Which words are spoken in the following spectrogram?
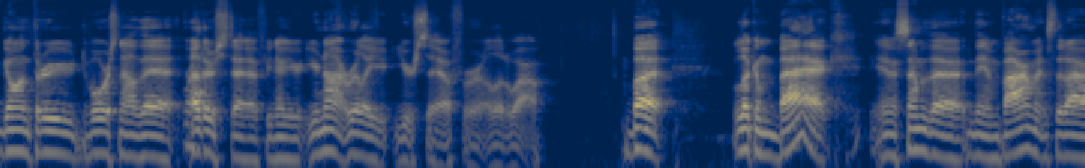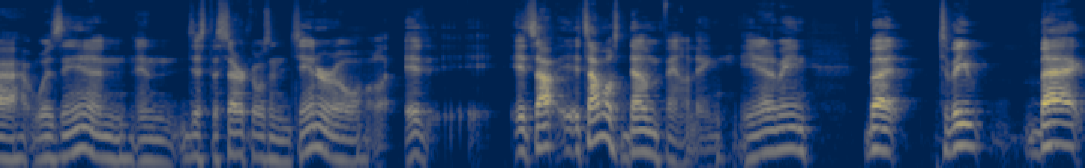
going through divorce and all that Right. other stuff. You know, you're you're not really yourself for a little while. But looking back, you know, some of the the environments that I was in and just the circles in general, it it's it's almost dumbfounding. You know what I mean? But to be back,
